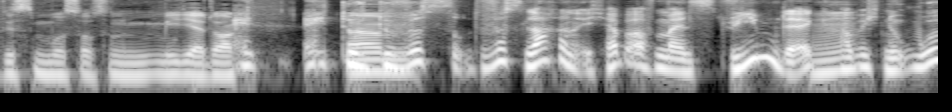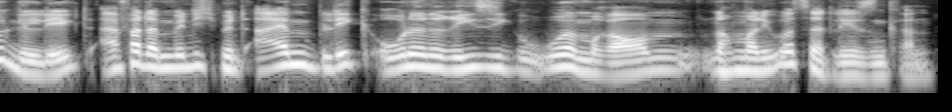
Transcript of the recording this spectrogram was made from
wissen muss auf so einem Media-Dock. Ey, ey du, ähm, du, wirst, du wirst lachen. Ich habe auf mein Stream Deck mhm. habe ich eine Uhr gelegt, einfach damit ich mit einem Blick ohne eine riesige Uhr im Raum nochmal die Uhrzeit lesen kann.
